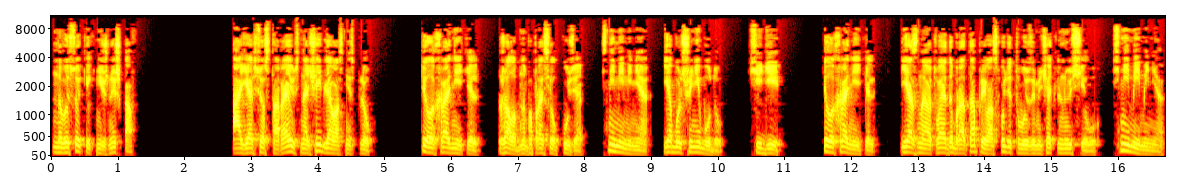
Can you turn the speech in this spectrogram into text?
на высокий книжный шкаф. «А я все стараюсь, ночей для вас не сплю». «Телохранитель», — жалобно попросил Кузя, — «сними меня, я больше не буду». «Сиди». «Телохранитель, я знаю, твоя доброта превосходит твою замечательную силу. Сними меня.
